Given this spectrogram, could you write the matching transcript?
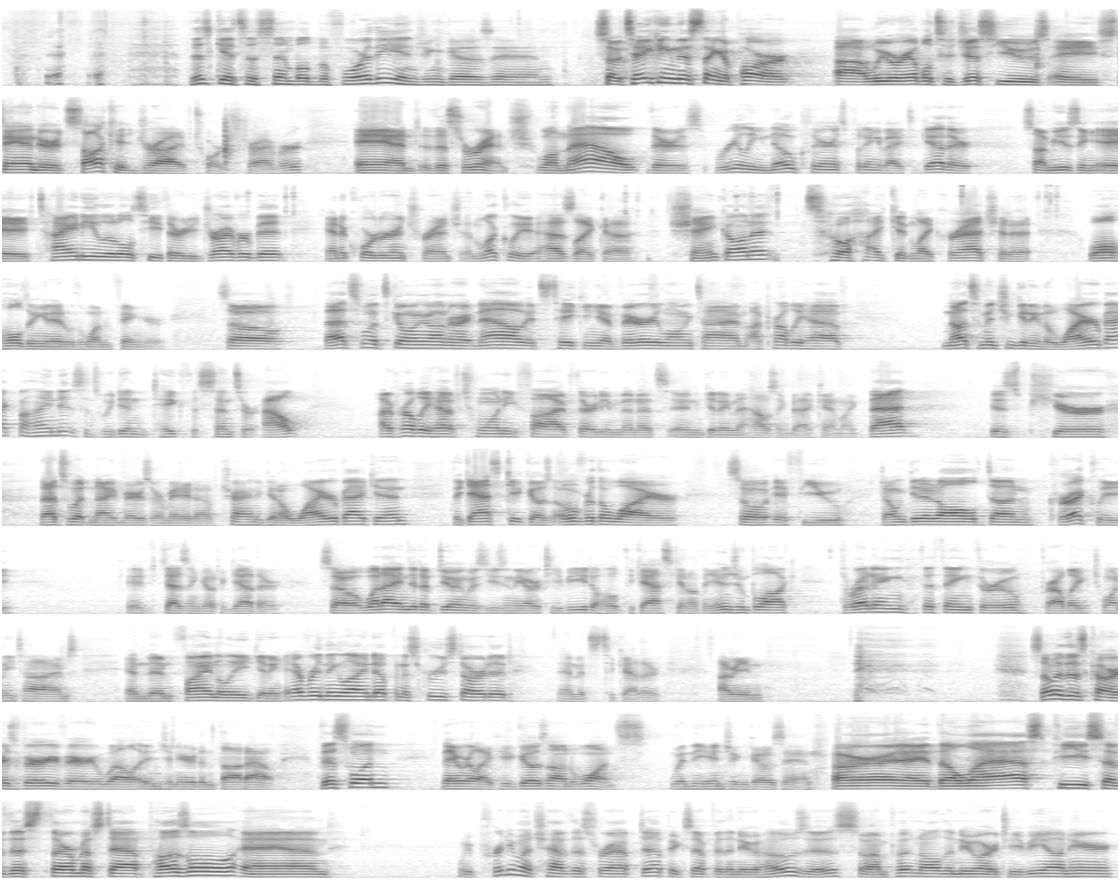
this gets assembled before the engine goes in. So taking this thing apart, uh, we were able to just use a standard socket drive Torx driver and this wrench. Well, now there's really no clearance putting it back together. So I'm using a tiny little T30 driver bit and a quarter inch wrench. And luckily it has like a shank on it. So I can like ratchet it while holding it in with one finger. So that's what's going on right now. It's taking a very long time. I probably have, not to mention getting the wire back behind it since we didn't take the sensor out. I probably have 25, 30 minutes in getting the housing back in. Like that is pure that's what nightmares are made of. Trying to get a wire back in, the gasket goes over the wire, so if you don't get it all done correctly, it doesn't go together. So what I ended up doing was using the RTV to hold the gasket on the engine block, threading the thing through probably 20 times, and then finally getting everything lined up and a screw started, and it's together. I mean, some of this car is very, very well engineered and thought out. This one, they were like, it goes on once when the engine goes in. All right, the last piece of this thermostat puzzle, and we pretty much have this wrapped up except for the new hoses. So I'm putting all the new RTV on here,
